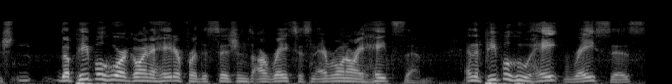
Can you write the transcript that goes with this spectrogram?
sh- the people who are going to hate her for decisions are racist, and everyone already hates them. And the people who hate racists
